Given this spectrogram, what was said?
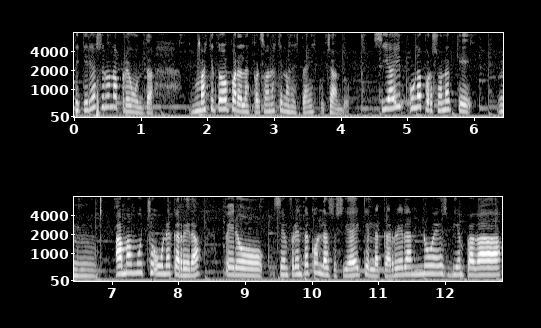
te quería hacer una pregunta más que todo para las personas que nos están escuchando. Si hay una persona que mm, ama mucho una carrera, pero se enfrenta con la sociedad de que la carrera no es bien pagada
